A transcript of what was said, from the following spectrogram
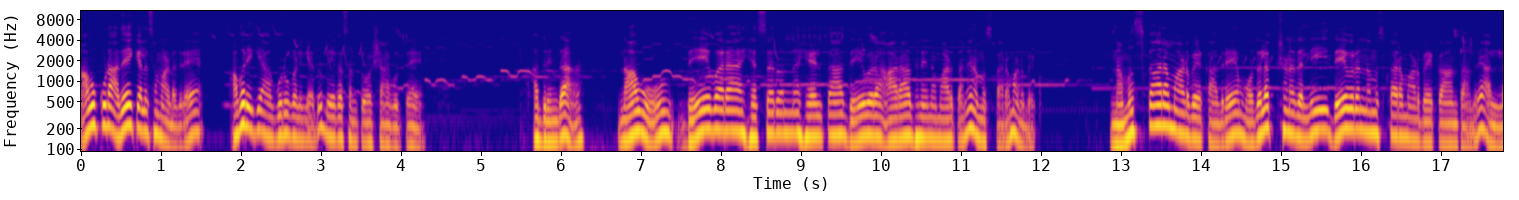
ನಾವು ಕೂಡ ಅದೇ ಕೆಲಸ ಮಾಡಿದ್ರೆ ಅವರಿಗೆ, ಆ ಗುರುಗಳಿಗೆ ಅದು ಬೇಗ ಸಂತೋಷ ಆಗುತ್ತೆ. ಆದ್ದರಿಂದ ನಾವು ದೇವರ ಹೆಸರನ್ನು ಹೇಳ್ತಾ ದೇವರ ಆರಾಧನೆಯನ್ನು ಮಾಡ್ತಾನೆ ನಮಸ್ಕಾರ ಮಾಡಬೇಕು. ನಮಸ್ಕಾರ ಮಾಡಬೇಕಾದ್ರೆ ಮೊದಲ ಕ್ಷಣದಲ್ಲಿ ದೇವರನ್ನು ನಮಸ್ಕಾರ ಮಾಡಬೇಕಾ ಅಂತ ಅಂದರೆ ಅಲ್ಲ.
